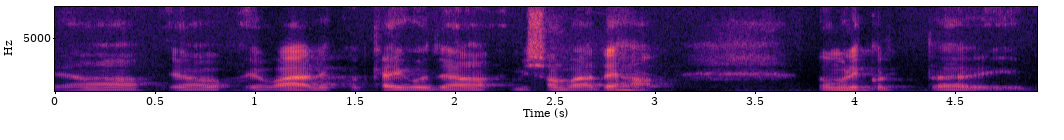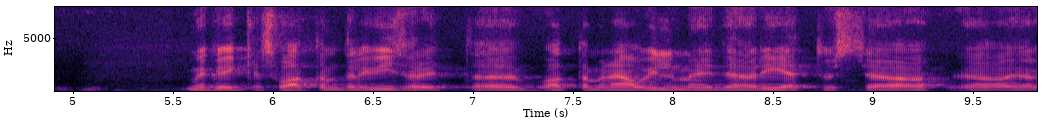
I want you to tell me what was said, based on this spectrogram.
ja, ja, ja vajalikud käigud ja mis on vaja teha. loomulikult me kõik, kes vaatame televiisorit, vaatame näoilmeid ja riietust ja, ja, ja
